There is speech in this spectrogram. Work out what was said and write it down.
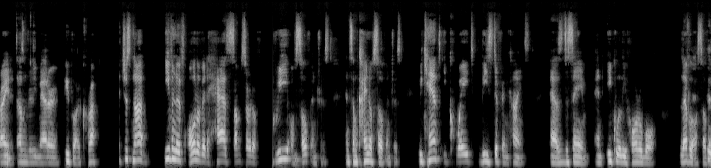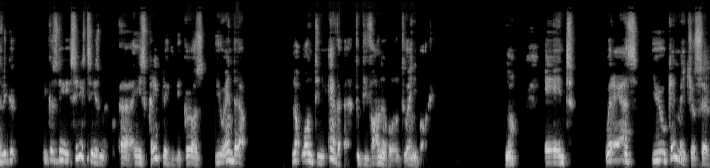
right? Mm-hmm. It doesn't really matter. People are corrupt. It's just not, even if all of it has some sort of degree of self-interest and some kind of self-interest, we can't equate these different kinds as the same and equally horrible level of self-interest. Yes, because, because the cynicism uh, is crippling because you end up not wanting ever to be vulnerable to anybody. No? And whereas you can make yourself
